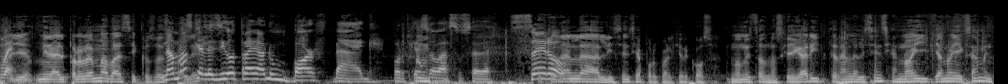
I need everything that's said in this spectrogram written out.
oye, mira, el problema básico ¿sabes Nada más que es? les digo traigan un barf bag, porque eso va a suceder. Te dan la licencia por cualquier cosa. No necesitas más que llegar y te dan la licencia. No hay, ya no hay examen.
